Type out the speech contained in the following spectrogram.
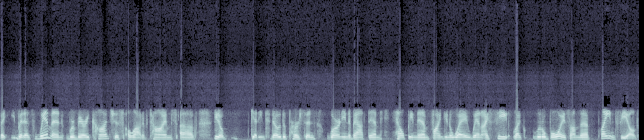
But but as women, we're very conscious a lot of times of, you know, getting to know the person, learning about them, helping them, finding a way. When I see like little boys on the playing field,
